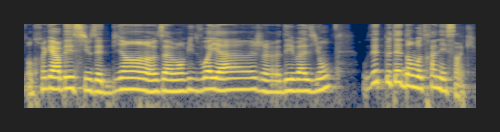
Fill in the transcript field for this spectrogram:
Donc regardez si vous êtes bien, vous avez envie de voyage, euh, d'évasion, vous êtes peut-être dans votre année 5.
